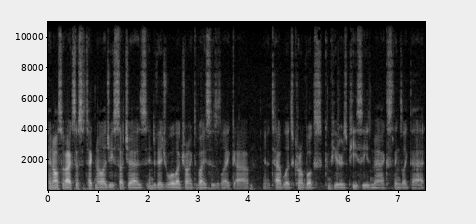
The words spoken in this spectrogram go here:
and also access to technology such as individual electronic devices like uh, you know, tablets, Chromebooks, computers, PCs, Macs, things like that,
